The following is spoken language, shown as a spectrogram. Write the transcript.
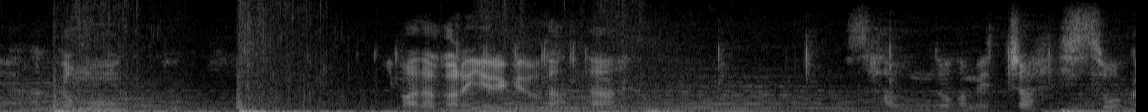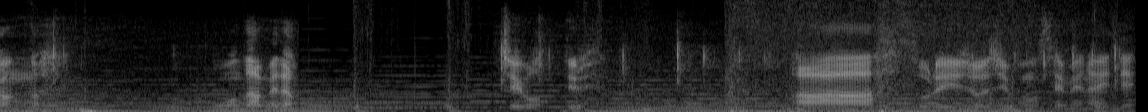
やなんかもう今だから言えるけどだんだんサウンドがめっちゃ悲壮感がもうダメだ。めっちゃ弱ってる。あーそれ以上自分を責めないで。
